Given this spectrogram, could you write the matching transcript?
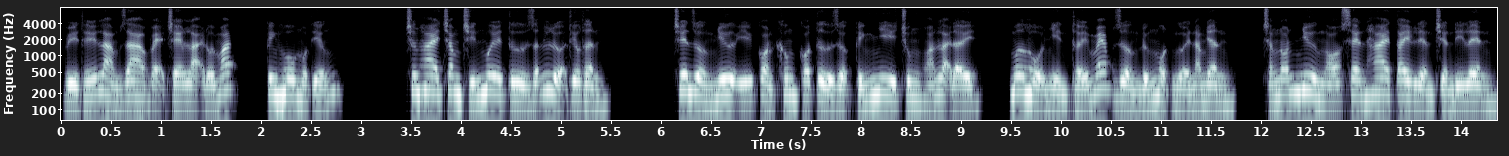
vì thế làm ra vẻ che lại đôi mắt, kinh hô một tiếng. chương 294 dẫn lửa thiêu thần. Trên giường như ý còn không có tử dược kính nhi trung hoán lại đây, mơ hồ nhìn thấy mép giường đứng một người nam nhân, trắng nón như ngó sen hai tay liền truyền đi lên,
